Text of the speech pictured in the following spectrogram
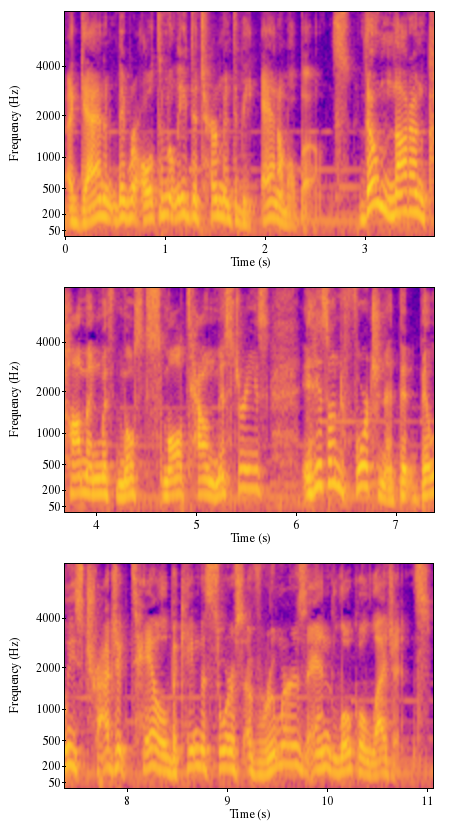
Again, they were ultimately determined to be animal bones. Though not uncommon with most small town mysteries, it is unfortunate that Billy's tragic tale became the source of rumors and local legends.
